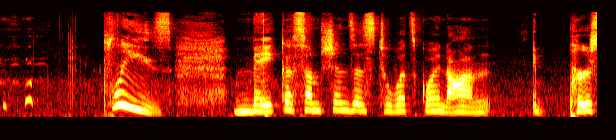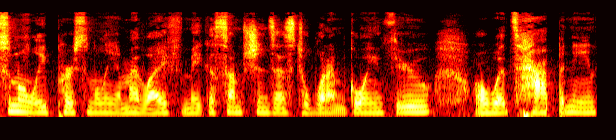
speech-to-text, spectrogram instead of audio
please make assumptions as to what's going on personally personally in my life make assumptions as to what i'm going through or what's happening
